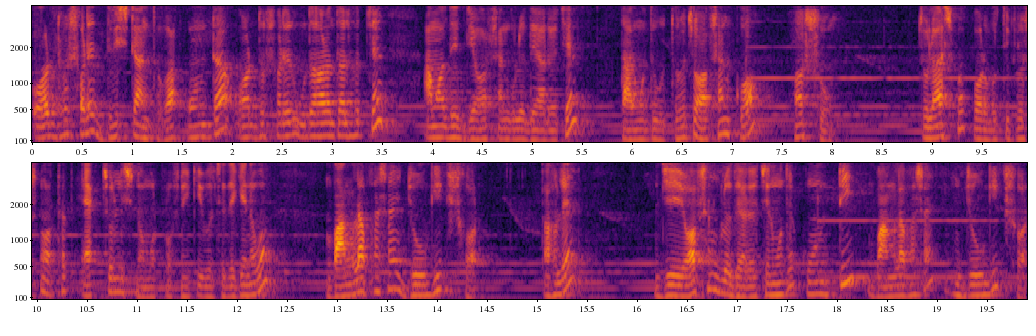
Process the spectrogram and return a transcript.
অর্ধস্বরের দৃষ্টান্ত বা কোনটা অর্ধস্বরের উদাহরণ তাহলে হচ্ছে আমাদের যে অপশানগুলো দেওয়া রয়েছে, তার মধ্যে উত্তর হচ্ছে অপশান ক হর্ষ চলে আসব পরবর্তী প্রশ্ন, অর্থাৎ একচল্লিশ নম্বর প্রশ্নে কী বলছে দেখে নেব। বাংলা ভাষায় যৌগিক স্বর, তাহলে যে অপশানগুলো দেওয়া রয়েছে এর মধ্যে কোনটি বাংলা ভাষায় যৌগিক স্বর?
